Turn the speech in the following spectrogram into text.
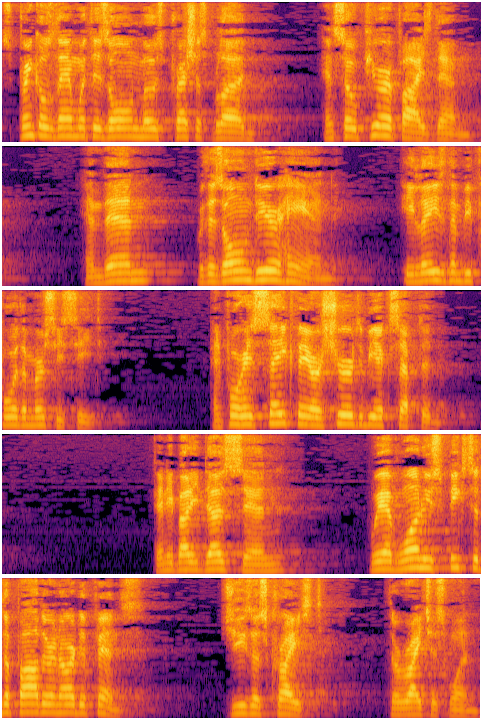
sprinkles them with his own most precious blood and so purifies them. And then, with his own dear hand, he lays them before the mercy seat. And for his sake they are sure to be accepted. If anybody does sin, we have one who speaks to the Father in our defense, Jesus Christ, the righteous one.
